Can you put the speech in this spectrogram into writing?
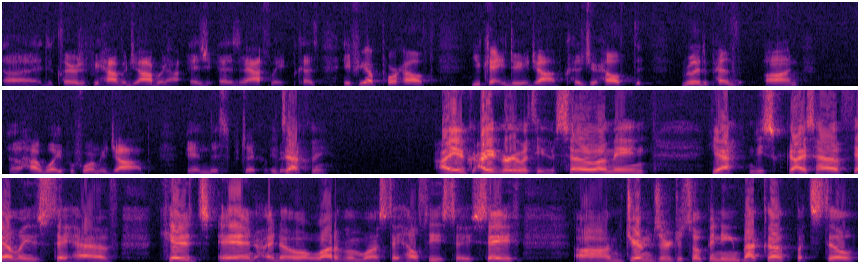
uh, declares if you have a job or not as, as an athlete. Because if you have poor health, you can't do your job because your health really depends on uh, how well you perform your job in this particular period. Exactly. I agree, I agree with you. So, I mean, yeah, these guys have families, they have kids, and I know a lot of them want to stay healthy, stay safe. Um, gyms are just opening back up, but still,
